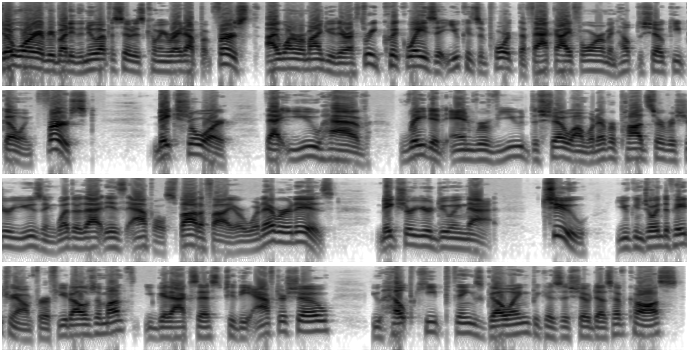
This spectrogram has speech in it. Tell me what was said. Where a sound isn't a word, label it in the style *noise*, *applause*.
Don't worry, everybody, the new episode is coming right up. But first, I want to remind you there are three quick ways that you can support the Fat Guy Forum and help the show keep going. First, make sure that you have rated and reviewed the show on whatever pod service you're using, whether that is Apple, Spotify, or whatever it is. Make sure you're doing that. Two, you can join the Patreon for a few dollars a month. You get access to the after show. You help keep things going because this show does have costs.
